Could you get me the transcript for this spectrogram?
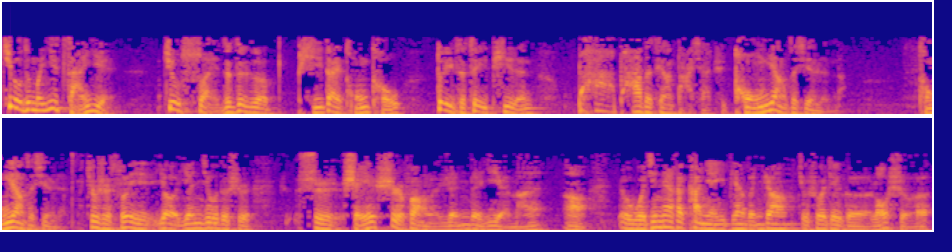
就这么一眨眼，就甩着这个皮带铜头，对着这一批人啪啪的这样打下去。同样这些人呢，同样这些人，就是所以要研究的是是谁释放了人的野蛮啊？我今天还看见一篇文章，就说这个老舍，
